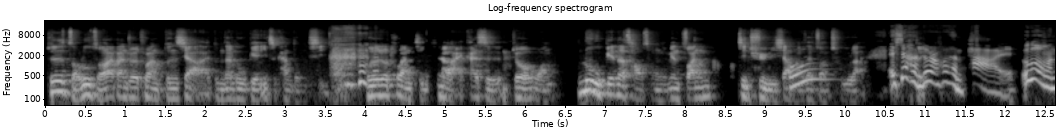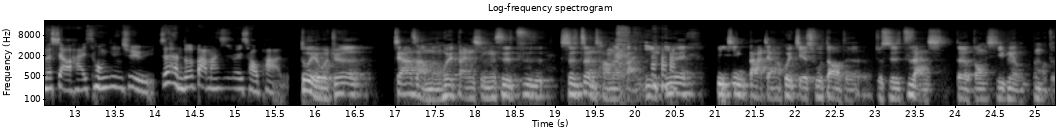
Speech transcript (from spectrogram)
就是走路走到一半就会突然蹲下来，蹲在路边一直看东西，或者就突然停下来，开始就往路边的草丛里面钻进去一下，然后再钻出来。哎，现在很多人会很怕哎、欸。如果我们的小孩冲进去，其实很多爸妈是会超怕的。对，我觉得家长们会担心是自 是正常的反应，因为毕竟大家会接触到的就是自然的东西没有那么的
